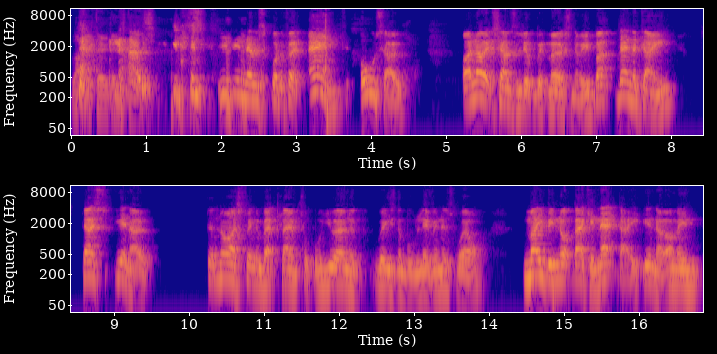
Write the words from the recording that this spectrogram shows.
like they do these days. you, didn't, you didn't have a squad of 30. And also, I know it sounds a little bit mercenary, but then again, that's, you know, the nice thing about playing football, you earn a reasonable living as well. Maybe not back in that day, you know. I mean,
